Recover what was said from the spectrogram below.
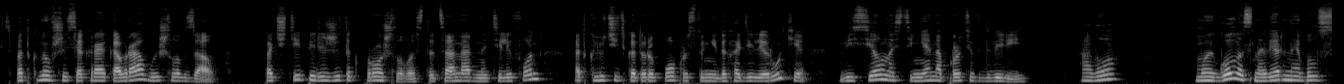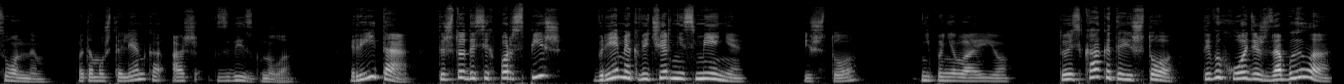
Споткнувшись о край ковра, вышла в зал. Почти пережиток прошлого, стационарный телефон, отключить который попросту не доходили руки, висел на стене напротив двери. «Алло?» Мой голос, наверное, был сонным, потому что Ленка аж взвизгнула. «Рита, ты что, до сих пор спишь? Время к вечерней смене!» «И что?» Не поняла ее. То есть как это и что? Ты выходишь, забыла?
